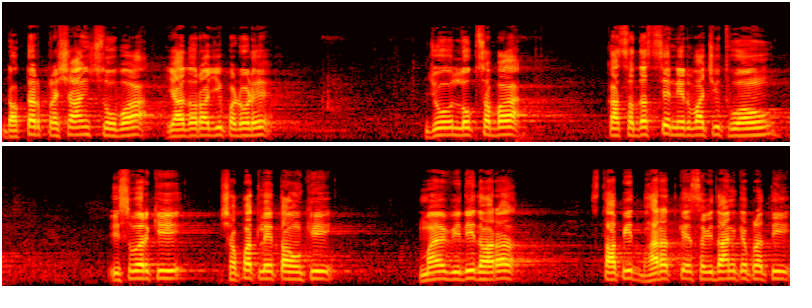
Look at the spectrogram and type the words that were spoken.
डॉक्टर प्रशांत शोभा यादवरावजी पडोड़े जो लोकसभा का सदस्य निर्वाचित हुआ हूँ, ईश्वर की शपथ लेता हूँ कि मैं विधि द्वारा स्थापित भारत के संविधान के प्रति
